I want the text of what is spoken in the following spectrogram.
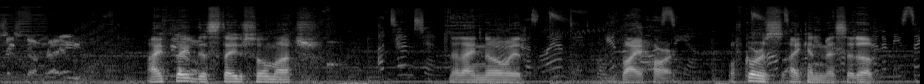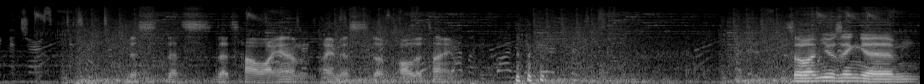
System ready? I've played this stage so much that I know it Has landed in by heart. Of course I can mess it up. Enemy. This that's that's how I am. I mess it up all the time. so I'm using um,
